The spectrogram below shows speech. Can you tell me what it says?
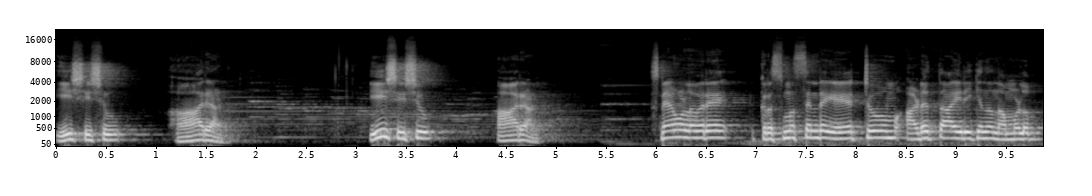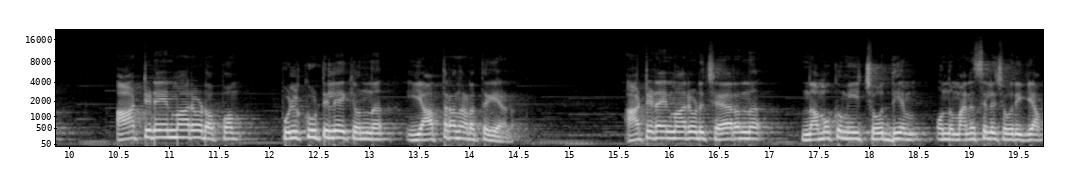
ഈ ശിശു ആരാണ്? ഈ ശിശു ആരാണ്? സ്നേഹമുള്ളവരെ ക്രിസ്മസിന്റെ ഏറ്റവും അടുത്തായിരിക്കുന്ന നമ്മളും ആട്ടിടയന്മാരോടൊപ്പം പുൽക്കൂട്ടിലേക്കൊന്ന് യാത്ര നടത്തുകയാണ്. ആട്ടിടയന്മാരോട് ചേർന്ന് നമുക്കും ഈ ചോദ്യം ഒന്ന് മനസ്സിൽ ചോദിക്കാം.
